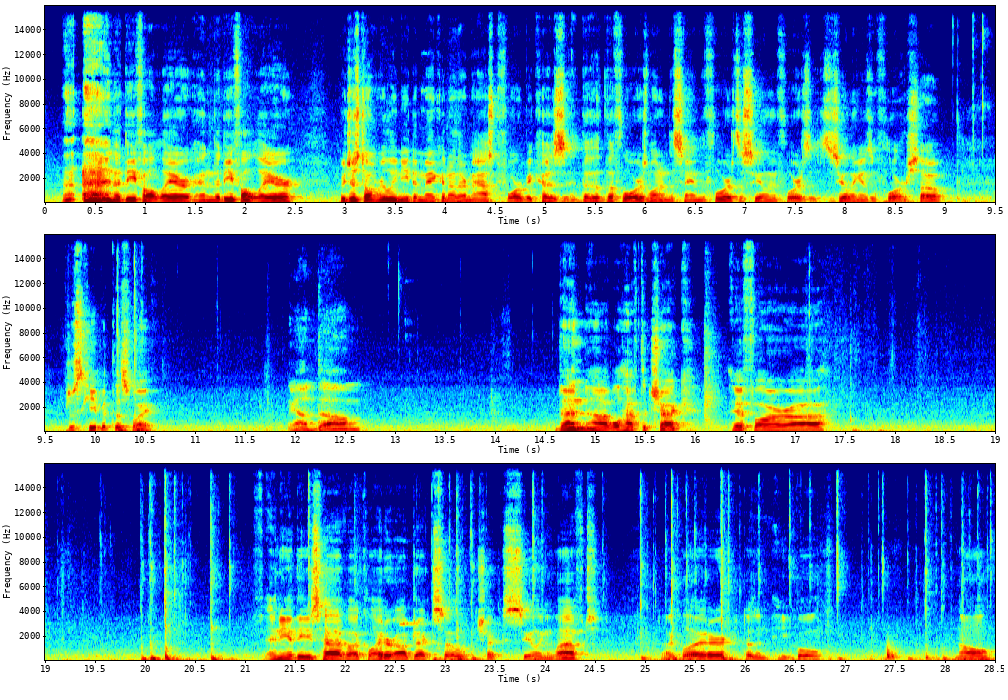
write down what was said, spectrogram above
in the default layer and the default layer we just don't really need to make another mask for because the, the floor is one and the same. The floor is the ceiling, the floor is the ceiling is the floor. So just keep it this way. And um, then uh, we'll have to check if our uh, if any of these have a collider object. So check ceiling left, collider doesn't equal null,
